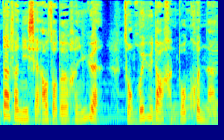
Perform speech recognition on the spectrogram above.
但凡你想要走得很远，总会遇到很多困难。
